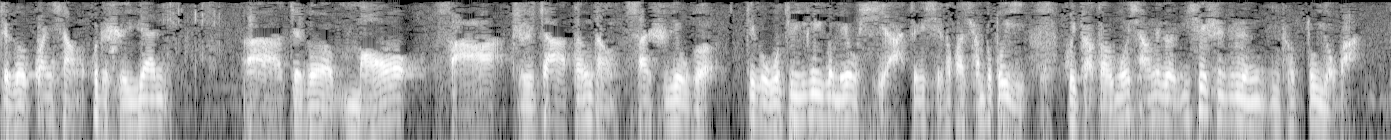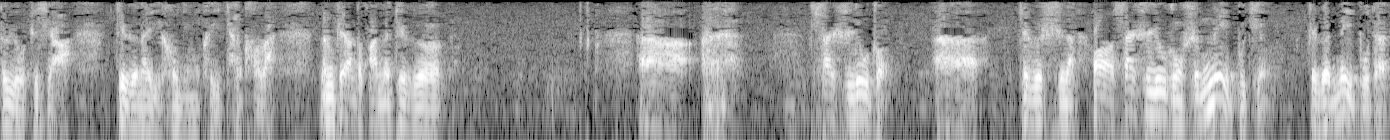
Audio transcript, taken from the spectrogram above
这个观相或者是冤啊，这个毛发指甲等等三十六个。这个我就一个一个没有写啊，这个写的话全部都以会找到。我想那个一切世之人里头都有吧，都有这些啊。这个呢以后你们可以参考了。那么这样的话呢，这个啊三十六种啊，这个是呢哦三十六种是内部境，这个内部的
